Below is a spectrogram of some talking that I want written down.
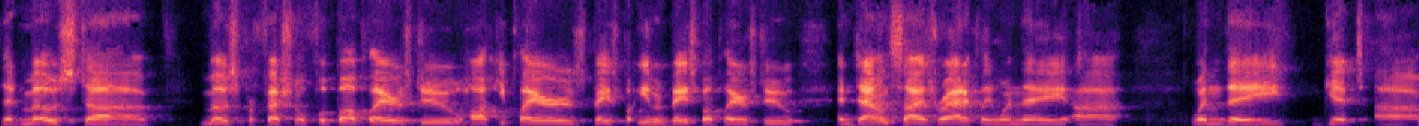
that most uh, most professional football players do, hockey players, baseball, even baseball players do, and downsize radically when they uh, when they get uh,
